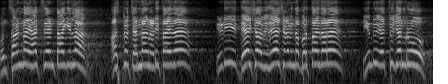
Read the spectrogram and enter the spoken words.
ಒಂದು ಸಣ್ಣ ಆಕ್ಸಿಡೆಂಟ್ ಆಗಿಲ್ಲ. ಅಷ್ಟು ಚೆನ್ನಾಗಿ ನಡೀತಾ ಇದೆ. ಇಡೀ ದೇಶ ವಿದೇಶಗಳಿಂದ ಬರ್ತಾ ಇದ್ದಾರೆ. ಇನ್ನೂ ಹೆಚ್ಚು ಜನರು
